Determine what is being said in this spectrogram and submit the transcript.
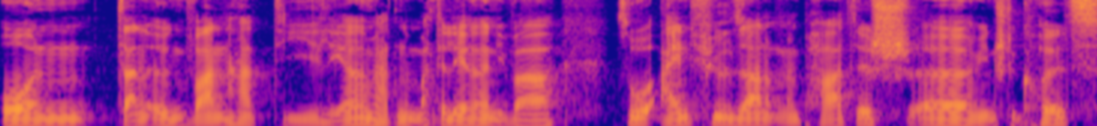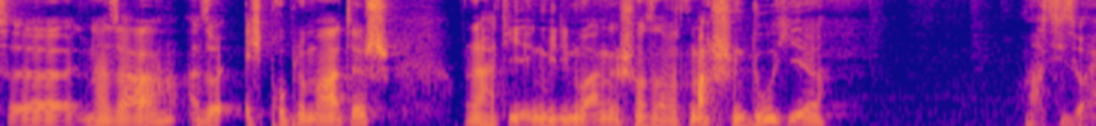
und dann irgendwann hat die Lehrerin, wir hatten eine Mathelehrerin, die war so einfühlsam und empathisch äh, wie ein Stück Holz äh, in Nazar. Also echt problematisch. Und dann hat die irgendwie die nur angeschlossen, was machst denn du hier? Macht die so, ey,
